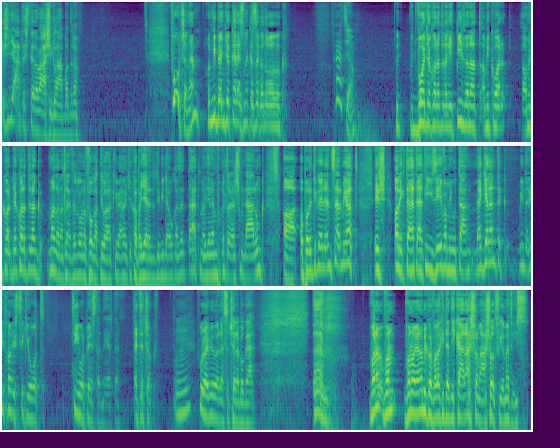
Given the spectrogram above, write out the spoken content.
és így átestél a másik lábadra. Furcsa, nem? Hogy miben gyökereznek ezek a dolgok? Hát ja. Hogy, hogy volt gyakorlatilag egy pillanat, amikor amikor gyakorlatilag madarat lehetett volna fogadni valakivel, hogyha kap egy eredeti videókazettát, mert ugye nem volt olyasmi nálunk a, a politikai rendszer miatt, és alig telt el tíz év, ami után megjelentek, minden itthon, és ciki volt, ciki volt pénzt adni érte. Egyszer csak. Uh-huh. Fura, hogy mivel lesz a cserebogár. Öm, Van, van, van olyan, amikor valaki dedikálásra másolt filmet visz?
